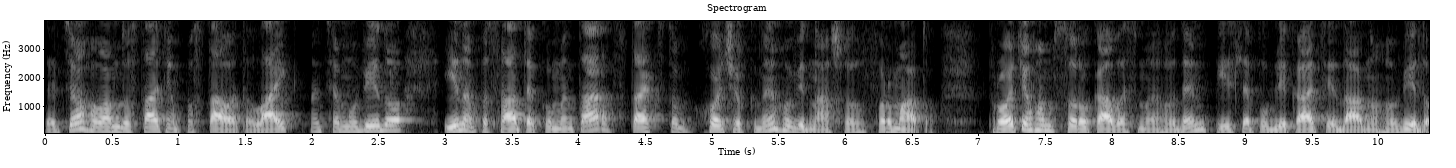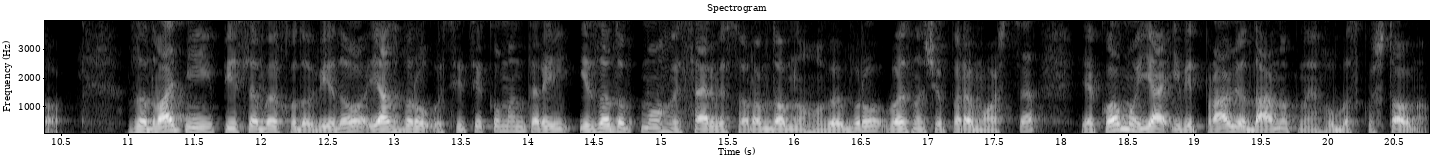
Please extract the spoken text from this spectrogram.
Для цього вам достатньо поставити лайк на цьому відео і написати коментар з текстом Хочу книгу від нашого формату протягом 48 годин після публікації даного відео. За два дні після виходу відео я зберу усі ці коментарі і за допомогою сервісу рандомного вибору визначу переможця, якому я і відправлю дану книгу безкоштовно.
